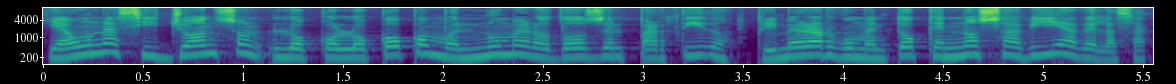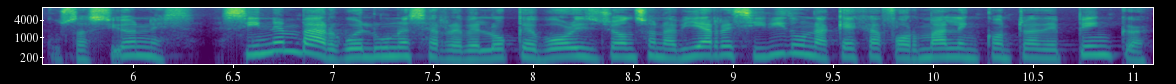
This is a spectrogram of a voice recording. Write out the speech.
y aún así Johnson lo colocó como el número dos del partido. Primero argumentó que no sabía de las acusaciones. Sin embargo, el lunes se reveló que Boris Johnson había recibido una queja formal en contra de Pinker.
